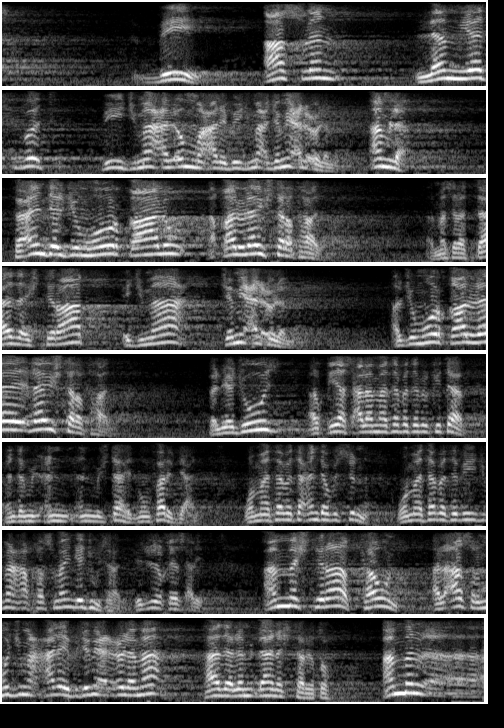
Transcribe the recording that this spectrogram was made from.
بأصل لم يثبت بإجماع الأمة عليه بإجماع جميع العلماء أم لا؟ فعند الجمهور قالوا قالوا لا يشترط هذا. المسألة الثالثة اشتراط إجماع جميع العلماء. الجمهور قالوا لا, لا يشترط هذا. بل يجوز القياس على ما ثبت بالكتاب. عند المجتهد منفرد يعني. وما ثبت عنده بالسنة وما ثبت بإجماع الخصمين يجوز هذا يجوز القياس عليه. أما اشتراط كون الأصل مجمع عليه بجميع العلماء هذا لم لا نشترطه. أما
